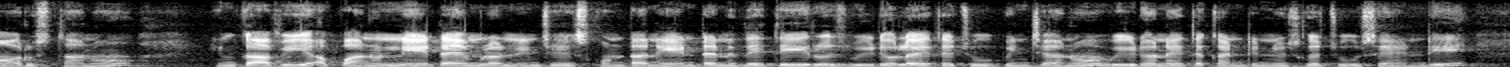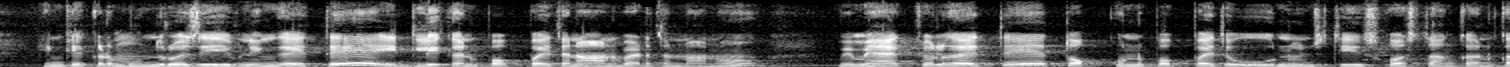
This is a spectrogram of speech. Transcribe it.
మారుస్తాను. ఇంకా అవి ఆ పనులు ఏ టైంలో నేను చేసుకుంటాను ఏంటనేది అయితే ఈరోజు వీడియోలో అయితే చూపించాను. వీడియోని అయితే కంటిన్యూస్గా చూసేయండి. ఇంకెక్కడ ముందు రోజు ఈవినింగ్ అయితే ఇడ్లీ కానీ పప్పు అయితే నానబెడుతున్నాను. మేము యాక్చువల్గా అయితే తొక్కున్న పప్పు అయితే ఊరు నుంచి తీసుకొస్తాం కనుక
